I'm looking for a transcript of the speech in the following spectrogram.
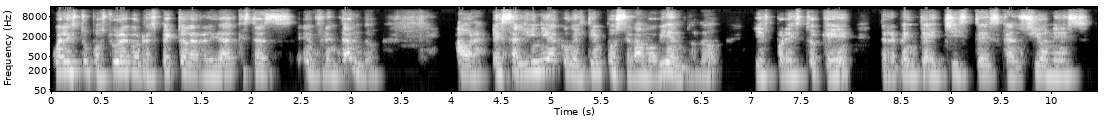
cuál es tu postura con respecto a la realidad que estás enfrentando. Ahora, esa línea con el tiempo se va moviendo, ¿no? Y es por esto que de repente hay chistes, canciones,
